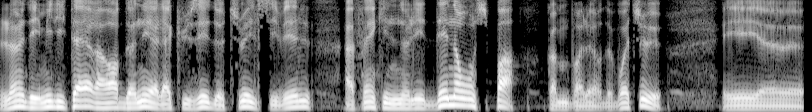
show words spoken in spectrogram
L'un des militaires a ordonné à l'accusé de tuer le civil afin qu'il ne les dénonce pas comme voleur de voiture. Et euh,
